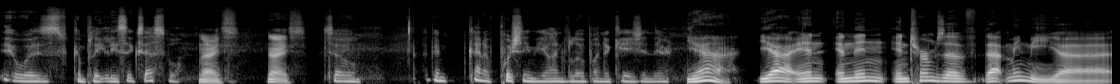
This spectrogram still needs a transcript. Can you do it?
it was completely successful. Nice. Nice. So I've been kind of pushing the envelope on occasion there. Yeah. Yeah, and and then in terms of that made me uh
